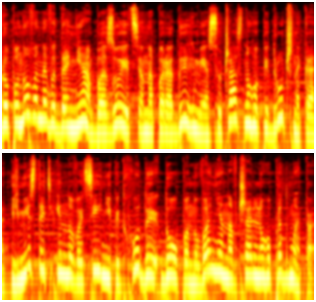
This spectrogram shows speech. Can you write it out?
Пропоноване видання базується на парадигмі сучасного підручника і містить інноваційні підходи до опанування навчального предмета,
